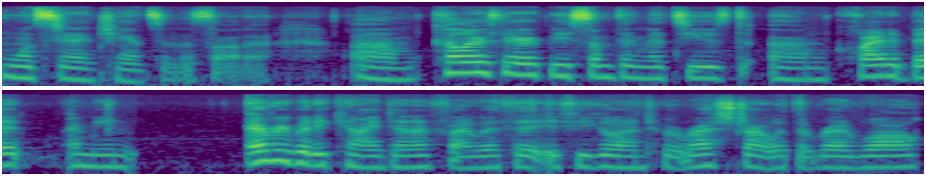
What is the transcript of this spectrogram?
Won't stand a chance in the sauna. Um, color therapy is something that's used um, quite a bit. I mean, everybody can identify with it. If you go into a restaurant with a red wall,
